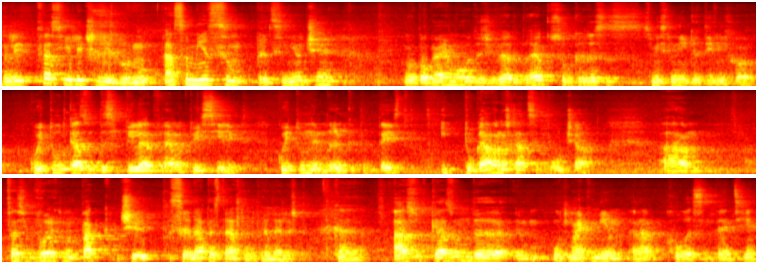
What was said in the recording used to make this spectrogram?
Нали, това си е личен избор, но аз самия съм преценил, че в България мога да живея добре, ако се обграда с смислени и градивни хора, които отказват да си пилеят времето и силите, които не мрънкат да действат. И тогава нещата се получават. А, това си говорихме пак, че средата е страшно определяща. Така да. Аз отказвам да... От майка ми е една хубава сентенция,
